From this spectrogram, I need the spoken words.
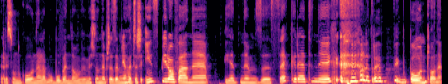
rysunku na Labubu będą wymyślone przeze mnie, chociaż inspirowane jednym z sekretnych, ale trochę jakby połączone.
